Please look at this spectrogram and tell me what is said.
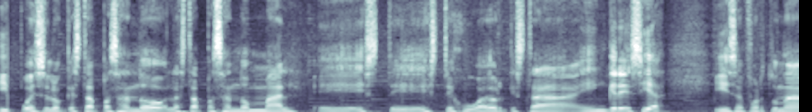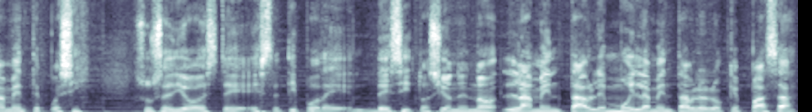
Y pues lo que está pasando, la está pasando mal eh, este, este jugador que está en Grecia. Y desafortunadamente, pues sí, sucedió este, este tipo de, de situaciones, ¿no? Lamentable, muy lamentable lo que pasa.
